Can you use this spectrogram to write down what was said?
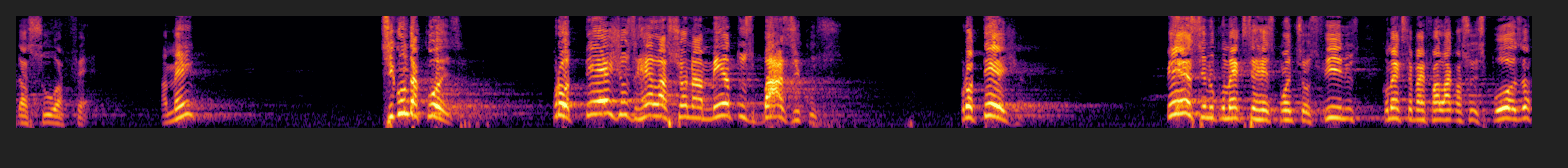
da sua fé. Amém? Segunda coisa, proteja os relacionamentos básicos. Proteja. Pense no como é que você responde seus filhos, como é que você vai falar com a sua esposa.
